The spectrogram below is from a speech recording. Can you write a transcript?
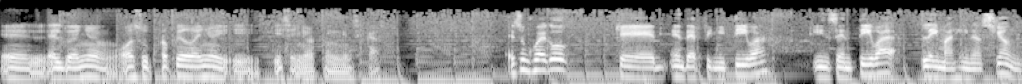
el, dueño o su propio dueño y, señor en ese caso. Es un juego que en definitiva incentiva la imaginación,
